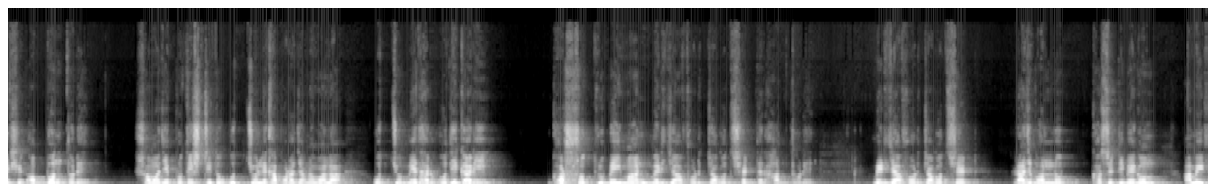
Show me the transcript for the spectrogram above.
দেশের অভ্যন্তরে সমাজে প্রতিষ্ঠিত উচ্চ লেখাপড়া জানাওয়ালা, উচ্চ মেধার অধিকারী, ঘরশত্রু বেইমান মির্জাফর জগৎ শেঠদের হাত ধরে। মির্জাফর জগৎ শেঠ, রাজবল্লভ ঘসেটি বেগম, আমির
